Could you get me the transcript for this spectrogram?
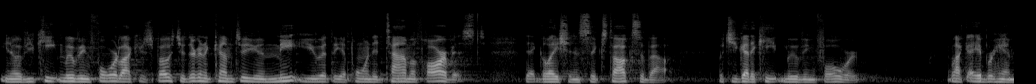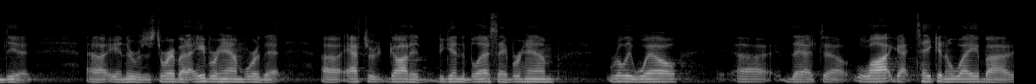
you know, if you keep moving forward like you're supposed to, they're going to come to you and meet you at the appointed time of harvest that Galatians 6 talks about. But you got to keep moving forward like Abraham did. Uh, and there was a story about Abraham where that uh, after God had begun to bless Abraham really well, uh, that uh, Lot got taken away by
